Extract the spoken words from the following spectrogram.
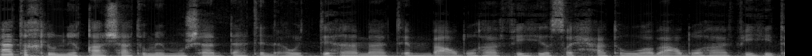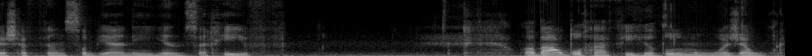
لا تخلو النقاشات من مشادات أو اتهامات بعضها فيه صحة وبعضها فيه تشف صبياني سخيف. وبعضها فيه ظلم وجور.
